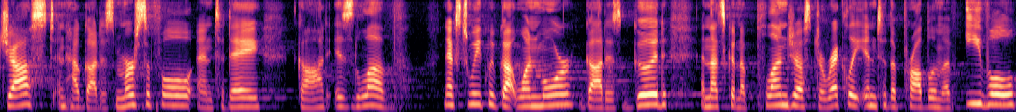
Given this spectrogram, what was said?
just and how God is merciful. And today, God is love. Next week, we've got one more God is good, and that's going to plunge us directly into the problem of evil.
